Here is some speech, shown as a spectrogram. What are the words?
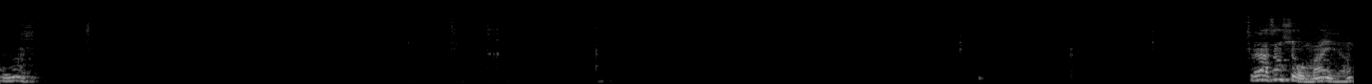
Ayos. Lasang siomay, no?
